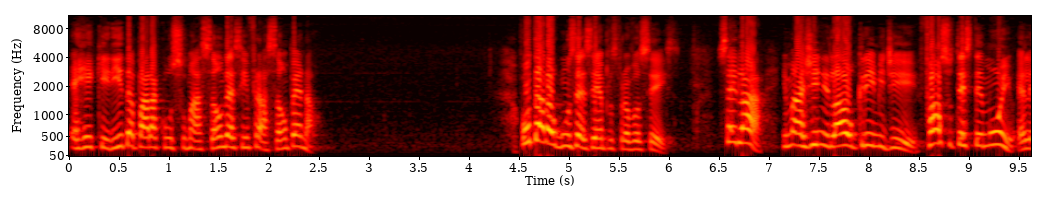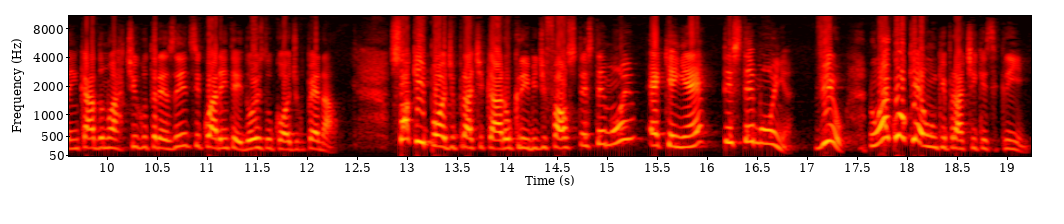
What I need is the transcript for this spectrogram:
é requerida para a consumação dessa infração penal. Vou dar alguns exemplos para vocês. Sei lá, imagine lá o crime de falso testemunho, elencado no artigo 342 do Código Penal. Só quem pode praticar o crime de falso testemunho é quem é testemunha. Viu? Não é qualquer um que pratica esse crime.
